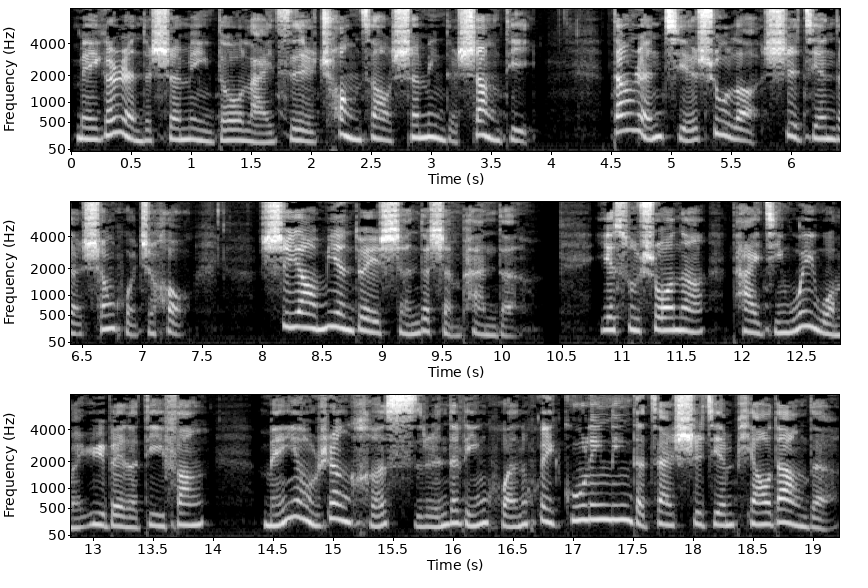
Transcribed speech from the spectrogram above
每个人的生命都来自创造生命的上帝。当人结束了世间的生活之后，是要面对神的审判的。耶稣说呢，他已经为我们预备了地方，没有任何死人的灵魂会孤零零的在世间飘荡的。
